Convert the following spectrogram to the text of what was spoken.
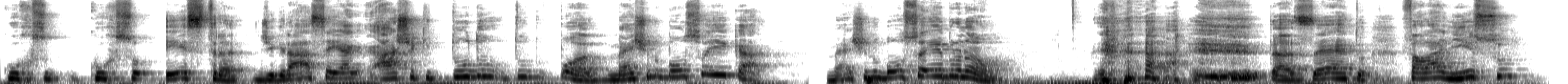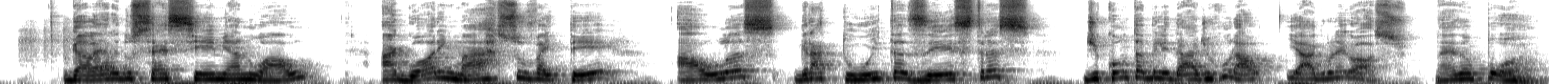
curso, curso extra de graça e acha que tudo, tudo, porra, mexe no bolso aí, cara. Mexe no bolso aí, Brunão. tá certo? Falar nisso, galera do CSM anual, agora em março vai ter aulas gratuitas extras de contabilidade rural e agronegócio. Né? Então, porra,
